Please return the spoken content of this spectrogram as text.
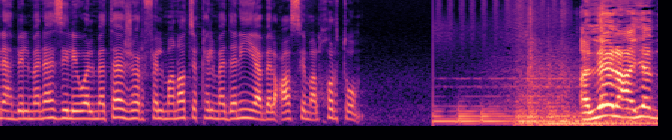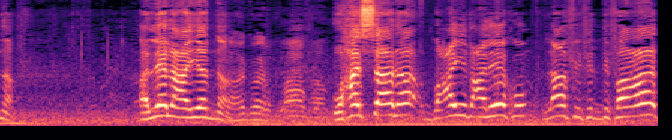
نهب المنازل والمتاجر في المناطق المدنية بالعاصمة الخرطوم. الليلة عيدنا. الليلة عيدنا. وحسه أنا بعيد عليكم لا في في الدفاعات.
